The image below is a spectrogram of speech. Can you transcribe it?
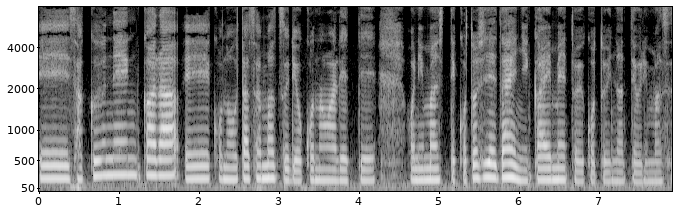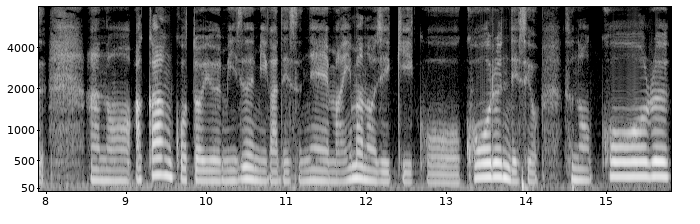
えー、昨年から、えー、この歌さ祭り行われておりまして、今年で第2回目ということになっております。あの、アカン湖という湖がですね、まあ今の時期、こう、凍るんですよ。その凍る、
